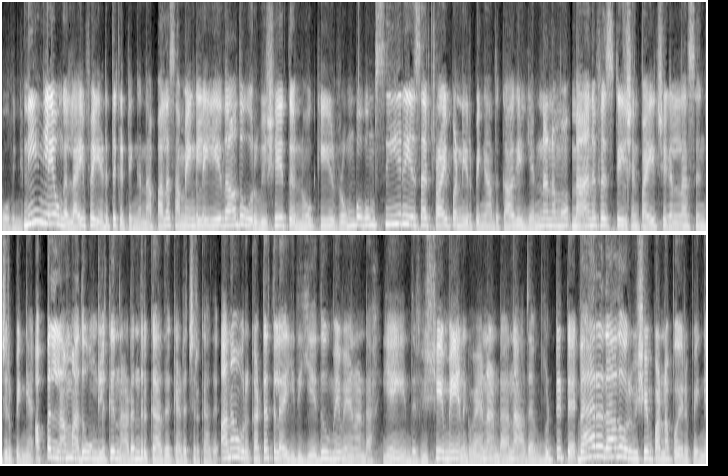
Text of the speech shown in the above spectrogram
போவீங்க. நீங்களே உங்க லைஃபை எடுத்துக்கிட்டீங்கன்னா, பல சமயங்களில் ஏதாவது ஒரு விஷயத்த நோக்கி ரொம்பவும் சீரியஸ் ட்ரை பண்ணியிருப்பீங்க. அதுக்காக என்னென்னமோ மேனிஃபெஸ்டேஷன் பயிற்சிகள்லாம் செஞ்சிருப்பீங்க. அப்பல்லாம் அது உங்களுக்கு நடந்திருக்காது, கிடைச்சிருக்காது. ஆனா ஒரு கட்டத்துல இது எதுவுமே வேணாண்டா ஏன் இந்த விஷயமே எனக்கு வேணாண்டான்னு அதை விட்டுட்டு வேற ஏதாவது ஒரு விஷயம் பண்ண போயிருப்பீங்க.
